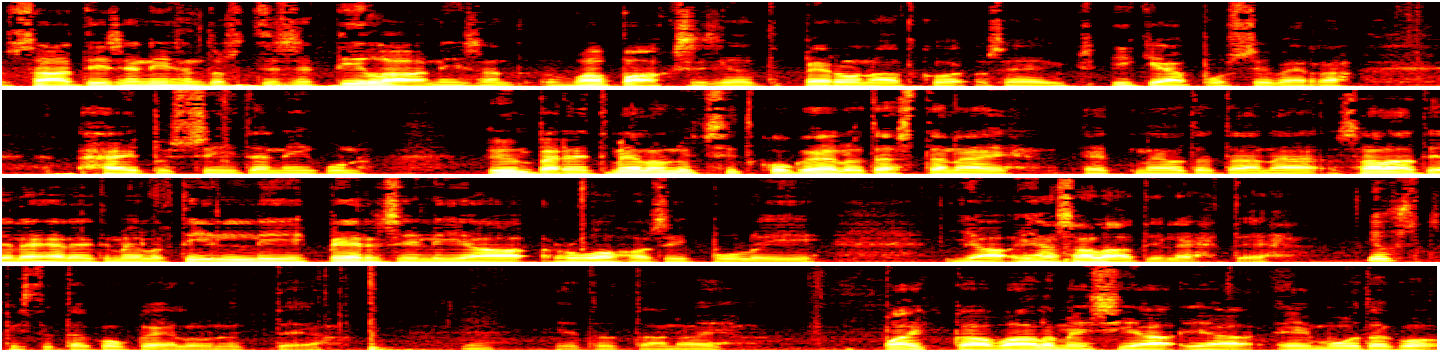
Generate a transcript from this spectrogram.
saatiin se niin sanotusti se tila niin sanot, vapaaksi sieltä perunalta, kun se yksi Ikea-pussi verran häipys siitä niin kuin ympäri. Et meillä on nyt sitten kokeilu tästä näin, että me otetaan nämä salaatielehdeitä. Meillä on tilliä, persiliaa, ruohosipulia, ja ihan salaatilehteä. Just. Pistetään kokeiluun nyt. Ja, ja. ja tota, noi, paikka on valmis ja, ja ei muuta kuin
